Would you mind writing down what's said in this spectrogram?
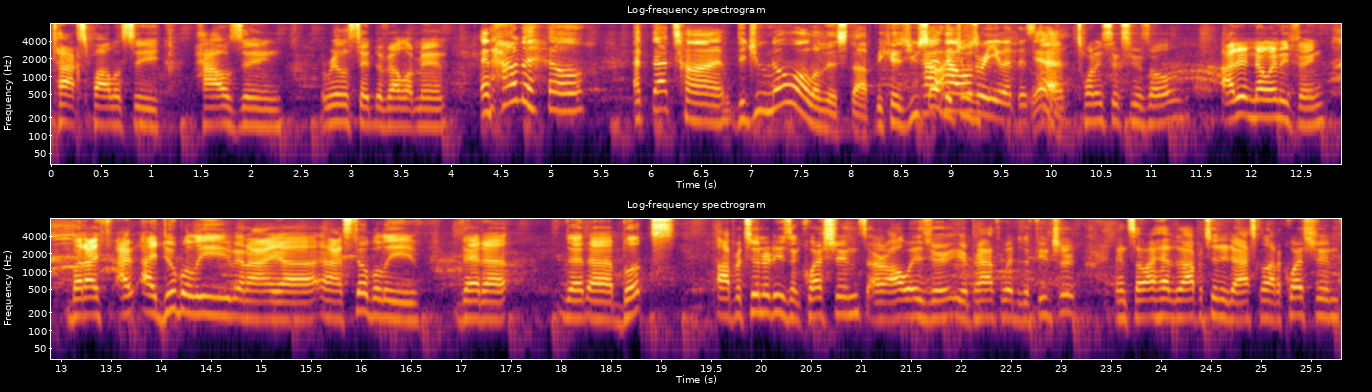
tax policy, housing, real estate development. And how the hell, at that time, did you know all of this stuff? Because you said How, that how you old was, were you at this Yeah. time? 26 years old. I didn't know anything, but I, I, I do believe, and I, uh, and I still believe that, uh, that uh, books, opportunities, and questions are always your, your pathway to the future. And so I had the opportunity to ask a lot of questions.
